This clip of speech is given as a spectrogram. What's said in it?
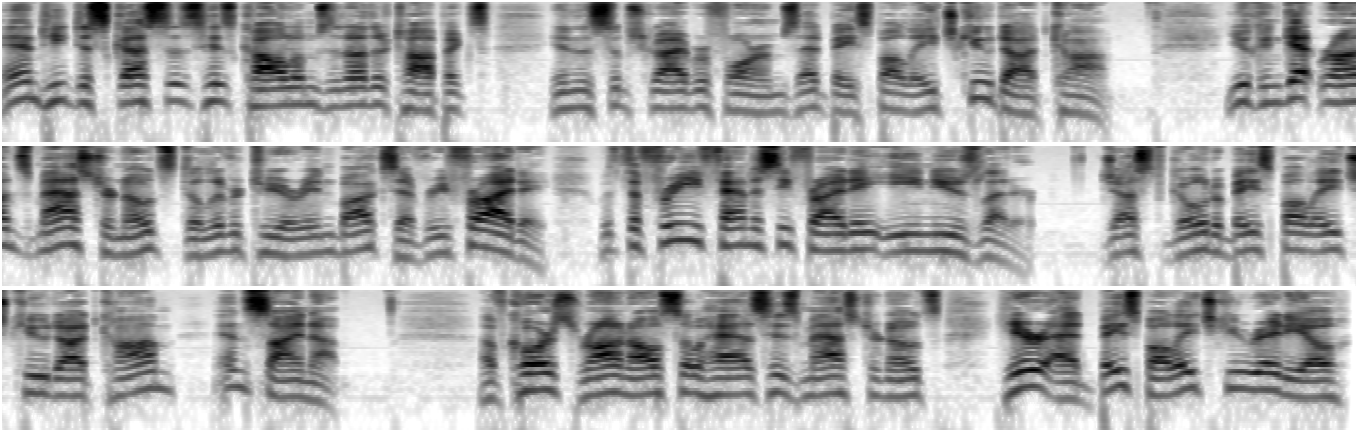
and he discusses his columns and other topics in the subscriber forums at baseballhq.com. You can get Ron's master notes delivered to your inbox every Friday with the free Fantasy Friday e newsletter. Just go to baseballhq.com and sign up. Of course, Ron also has his master notes here at Baseball HQ Radio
